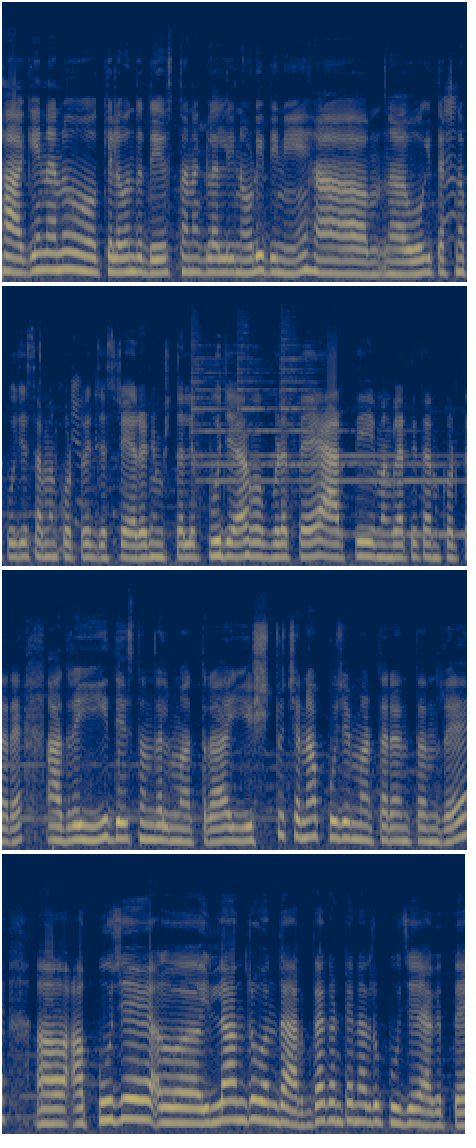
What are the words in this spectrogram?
ಹಾಗೆ ನಾನು ಕೆಲವೊಂದು ದೇವಸ್ಥಾನಗಳಲ್ಲಿ ನೋಡಿದ್ದೀನಿ. ಹೋಗಿದ ತಕ್ಷಣ ಪೂಜೆ ಸಾಮಾನು ಕೊಟ್ಟರೆ ಜಸ್ಟ್ ಎರಡು ನಿಮಿಷದಲ್ಲಿ ಪೂಜೆ ಹೋಗ್ಬಿಡುತ್ತೆ ಆರತಿ, ಮಂಗಳಾರತಿ ತಂದು ಕೊಡ್ತಾರೆ. ಆದರೆ ಈ ದೇವಸ್ಥಾನದಲ್ಲಿ ಮಾತ್ರ ಎಷ್ಟು ಚೆನ್ನಾಗಿ ಪೂಜೆ ಮಾಡ್ತಾರೆ ಅಂತಂದರೆ, ಆ ಪೂಜೆ ಇಲ್ಲ ಒಂದು ಅರ್ಧ ಗಂಟೆನಾದರೂ ಪೂಜೆ ಆಗುತ್ತೆ.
